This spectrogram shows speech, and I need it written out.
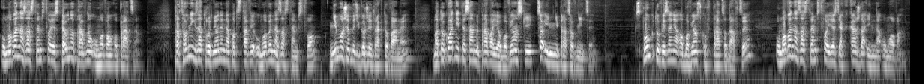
Umowa na zastępstwo jest pełnoprawną umową o pracę. Pracownik zatrudniony na podstawie umowy na zastępstwo nie może być gorzej traktowany, ma dokładnie te same prawa i obowiązki co inni pracownicy. Z punktu widzenia obowiązków pracodawcy, umowa na zastępstwo jest jak każda inna umowa.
